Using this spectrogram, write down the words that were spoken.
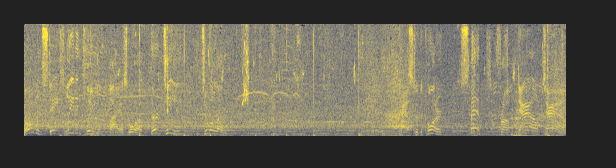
Golden State's leading Cleveland by a score of 13 to 11. Pass to the corner. Smith from downtown.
